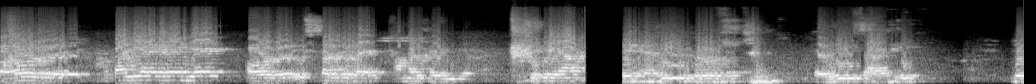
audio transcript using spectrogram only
बगौर मुतालिया करेंगे और इस पर जो है अमल करेंगे। शुक्रिया। दोस्त अज़ीज़ साथी जो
